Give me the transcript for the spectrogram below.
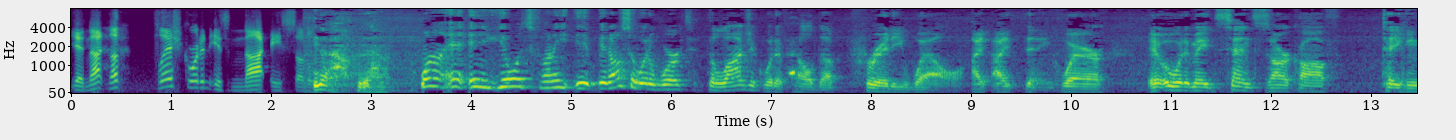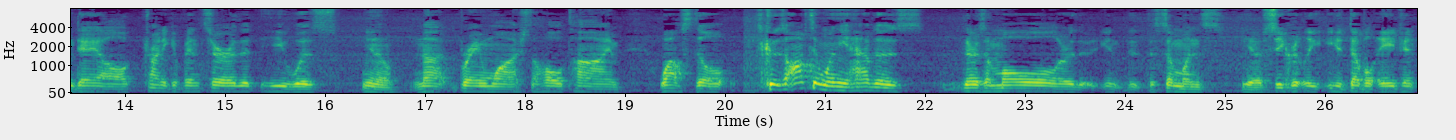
yeah, not not Flash Gordon is not a subtle. No, no. Well, and, and you know what's funny? It, it also would have worked. The logic would have held up pretty well, I, I think, where it would have made sense. Zarkov taking Dale, trying to convince her that he was, you know, not brainwashed the whole time, while still. Because often when you have those, there's a mole or the, you the, someone's, you know, secretly you double agent.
